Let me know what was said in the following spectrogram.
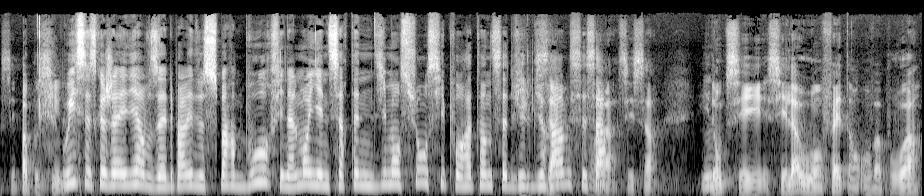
C'est pas possible. Oui, c'est ce que j'allais dire. Vous allez parler de Smartbourg. Finalement, il y a une certaine dimension aussi pour atteindre cette ville durable, c'est ça Voilà, c'est ça. Et mm. donc, c'est là où, en fait, on va pouvoir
